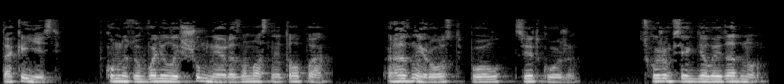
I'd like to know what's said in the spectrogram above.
Так и есть. В комнату ввалилась шумная разномастная толпа. Разный рост, пол, цвет кожи. Схожим всех делает одно.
